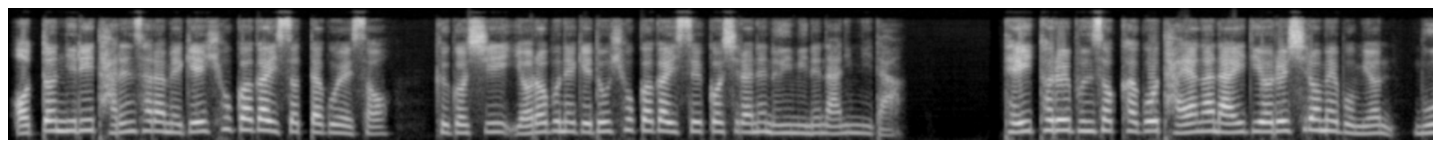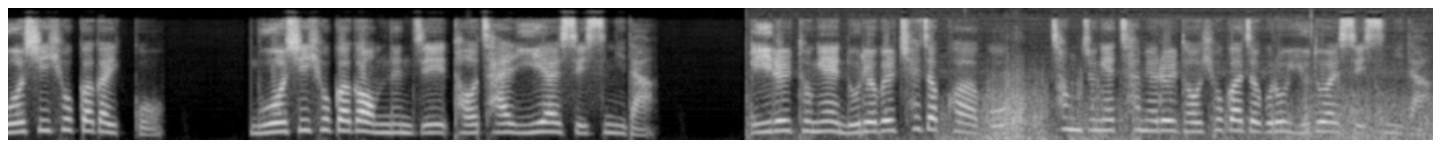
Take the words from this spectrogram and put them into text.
어떤 일이 다른 사람에게 효과가 있었다고 해서 그것이 여러분에게도 효과가 있을 것이라는 의미는 아닙니다. 데이터를 분석하고 다양한 아이디어를 실험해보면 무엇이 효과가 있고 무엇이 효과가 없는지 더 잘 이해할 수 있습니다. 이를 통해 노력을 최적화하고 청중의 참여를 더 효과적으로 유도할 수 있습니다.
